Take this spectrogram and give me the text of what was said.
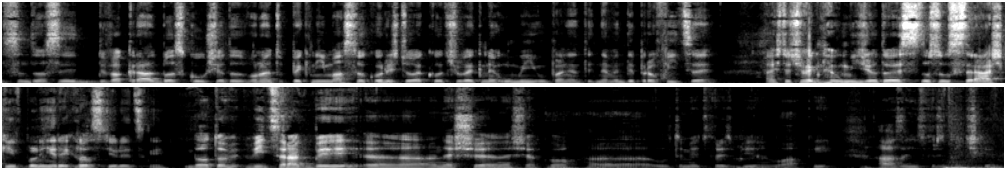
jsem to asi dvakrát byl zkoušet, to, ono je to pěkný maso, když to jako člověk neumí úplně, teď nevím ty profíci. A když to člověk neumí, že to, je, to jsou srážky v plné rychlosti vždycky. Bylo to víc rugby, eh, než, než jako uh, Ultimate Frisbee nebo nějaký házení s frisbíčkem.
